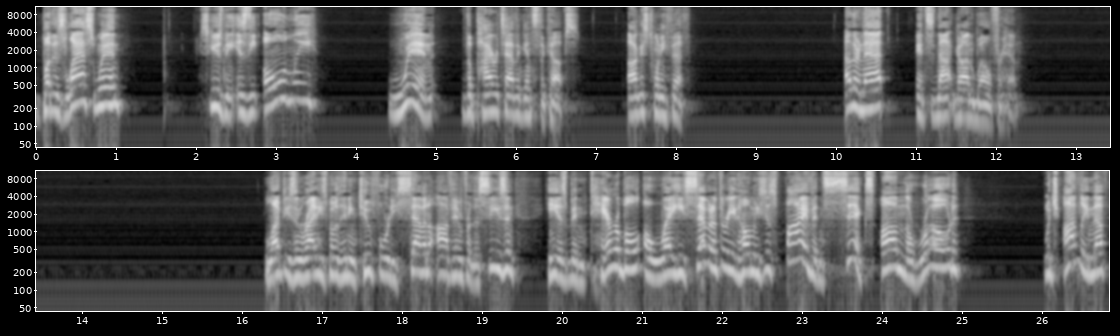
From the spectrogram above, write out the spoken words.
But his last win, excuse me, is the only win the Pirates have against the Cubs. August 25th. Other than that, it's not gone well for him. Lefties and righties both hitting 247 off him for the season. He has been terrible away. He's 7 and 3 at home. He's just 5 and 6 on the road, which oddly enough,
